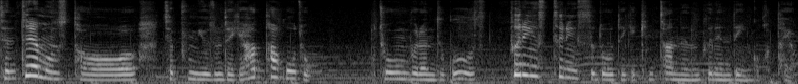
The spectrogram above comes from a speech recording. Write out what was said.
젠틀몬스터 제품이 요즘 되게 핫하고 좋, 좋은 브랜드고 스프링 스트링스도 되게 괜찮은 브랜드인 것 같아요.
